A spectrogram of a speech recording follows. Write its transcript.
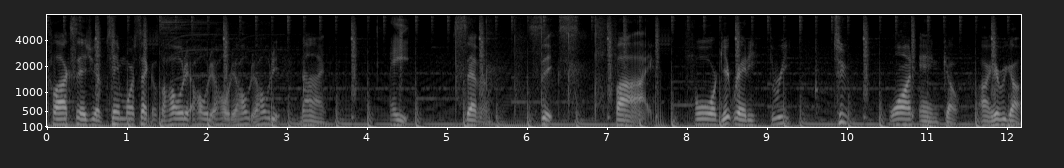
Clock says you have 10 more seconds to hold it, hold it, hold it, hold it, hold it. Nine, eight, seven, six, five, four. Get ready. Three, two, one, and go. All right, here we go.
